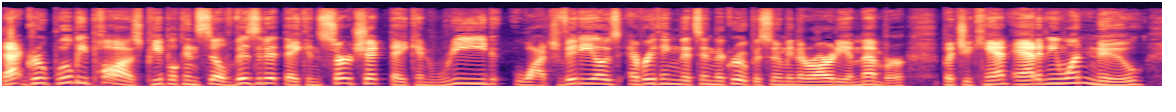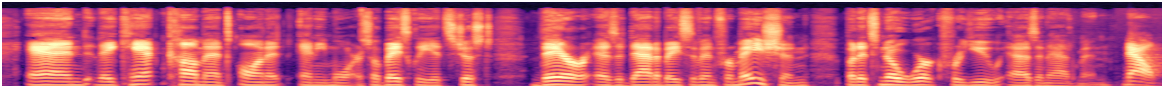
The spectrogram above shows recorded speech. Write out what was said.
That group will be paused. People can still visit it, they can search it, they can read, watch videos, everything that's in the group, assuming they're already a member, but you can't add anyone new and they can't comment on it anymore. So basically, it's just there as a database of information, but it's no work for you as an admin. Now,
